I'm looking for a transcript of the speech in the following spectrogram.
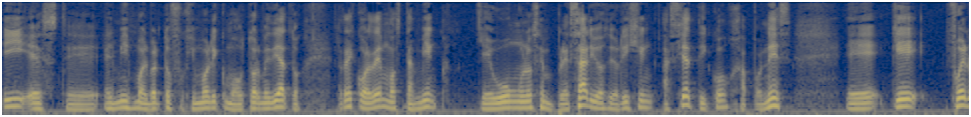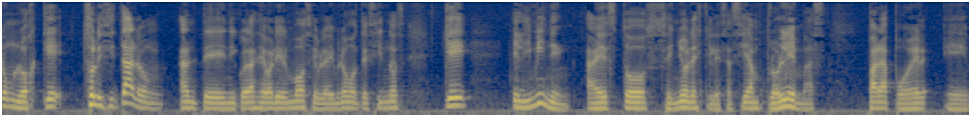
y este, el mismo Alberto Fujimori como autor mediato. Recordemos también que hubo unos empresarios de origen asiático, japonés, eh, que fueron los que solicitaron ante Nicolás de María Hermosa y Vladimiro Montesinos que eliminen a estos señores que les hacían problemas para poder eh,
